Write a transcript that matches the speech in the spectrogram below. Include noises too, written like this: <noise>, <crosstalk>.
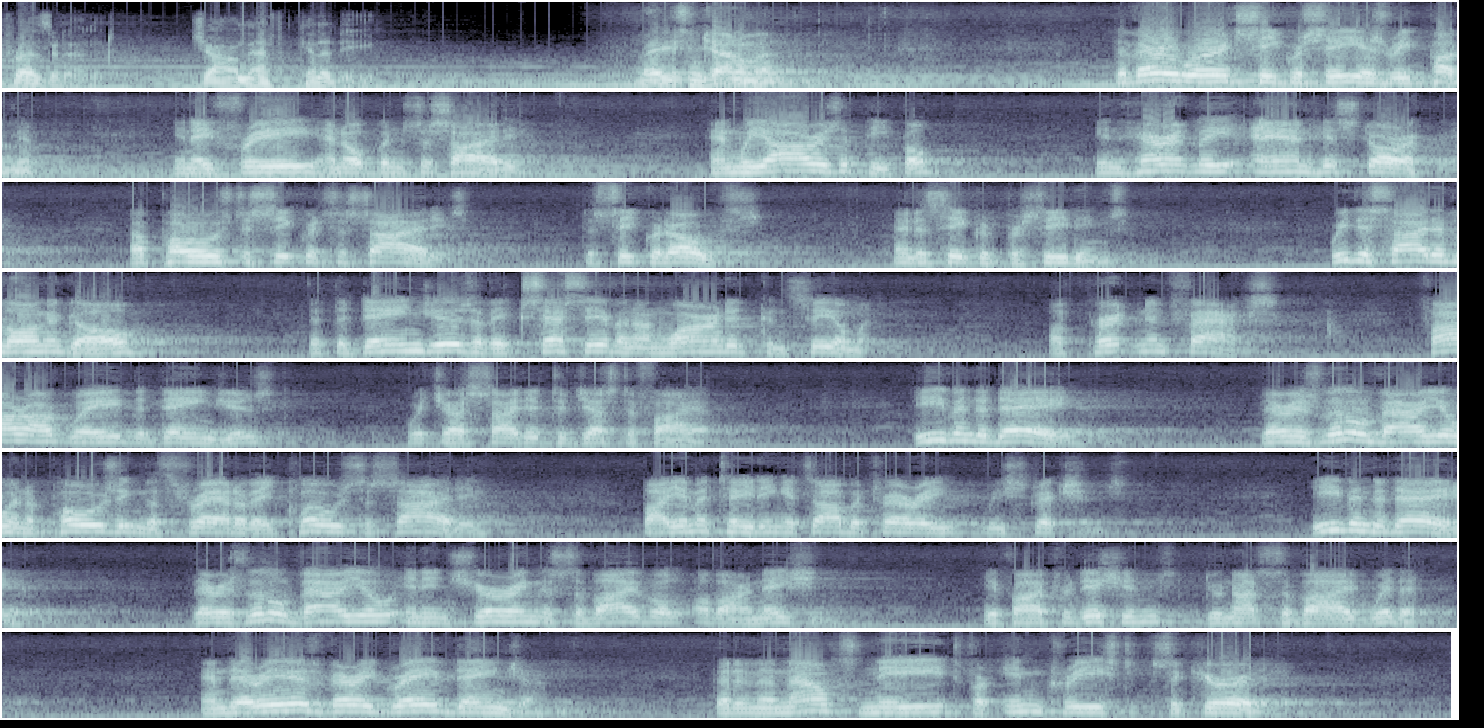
President John F. Kennedy. Ladies and gentlemen, the very word secrecy is repugnant in a free and open society. And we are, as a people, inherently and historically opposed to secret societies, to secret oaths, and to secret proceedings. We decided long ago that the dangers of excessive and unwarranted concealment of pertinent facts far outweighed the dangers which are cited to justify it. Even today, there is little value in opposing the threat of a closed society by imitating its arbitrary restrictions. Even today, there is little value in ensuring the survival of our nation if our traditions do not survive with it. And there is very grave danger that an announced need for increased security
